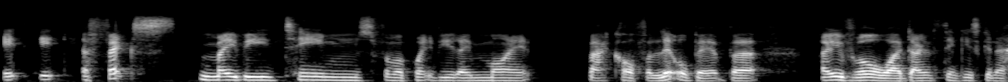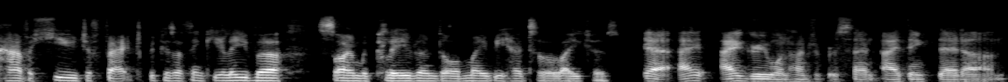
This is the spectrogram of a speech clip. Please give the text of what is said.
it, it affects maybe teams from a point of view they might back off a little bit, but overall, I don't think it's going to have a huge effect because I think he'll either sign with Cleveland or maybe head to the Lakers. Yeah, I, I agree 100%. I think that um,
